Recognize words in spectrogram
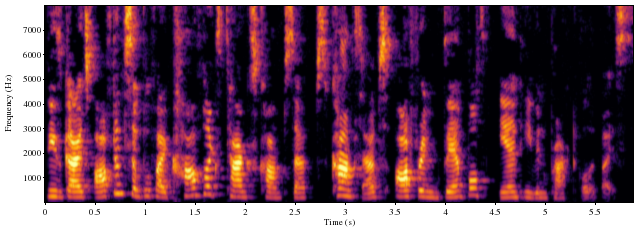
These guides often simplify complex tax concepts, concepts, offering examples and even practical advice.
